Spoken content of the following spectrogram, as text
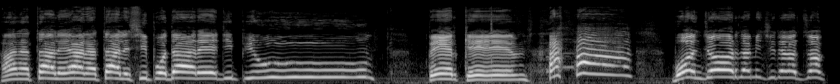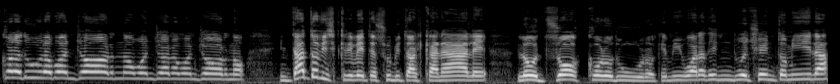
A Natale, a Natale si può dare di più. Perché? buongiorno amici della Zoccolo Duro, buongiorno, buongiorno, buongiorno. Intanto vi iscrivete subito al canale Lo Zoccolo Duro, che mi guardate in 200.000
